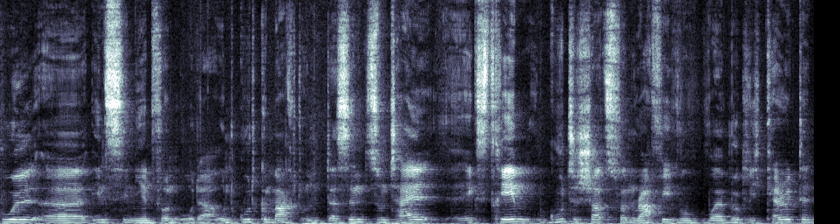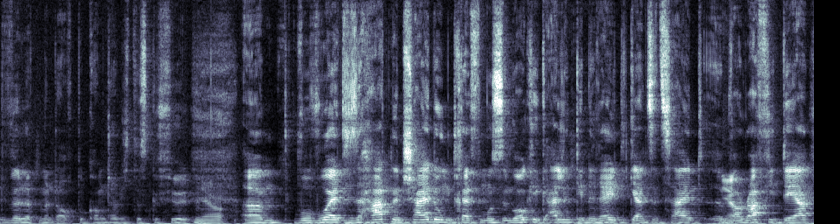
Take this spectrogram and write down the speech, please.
cool äh, inszeniert von Oda und gut gemacht und das sind zum Teil extrem gute Shots von Ruffy, wo, wo er wirklich Character Development auch bekommt, habe ich das Gefühl. ja. Ähm, wo, wo er diese harten Entscheidungen treffen muss. In Walking Island generell die ganze Zeit äh, Ja. war Ruffy der,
